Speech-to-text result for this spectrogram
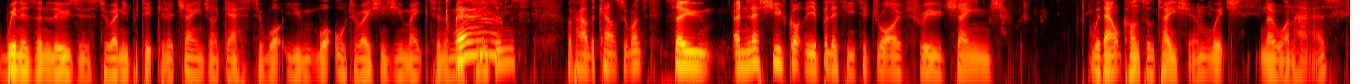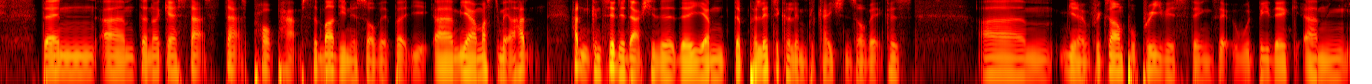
winners and losers to any particular change, I guess, to what you what alterations you make to the mechanisms yeah. of how the council runs. So unless you've got the ability to drive through change without consultation, which no one has, then um, then I guess that's that's perhaps the muddiness of it. But um, yeah, I must admit I hadn't hadn't considered actually the the um, the political implications of it because um, you know, for example, previous things that would be the um,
